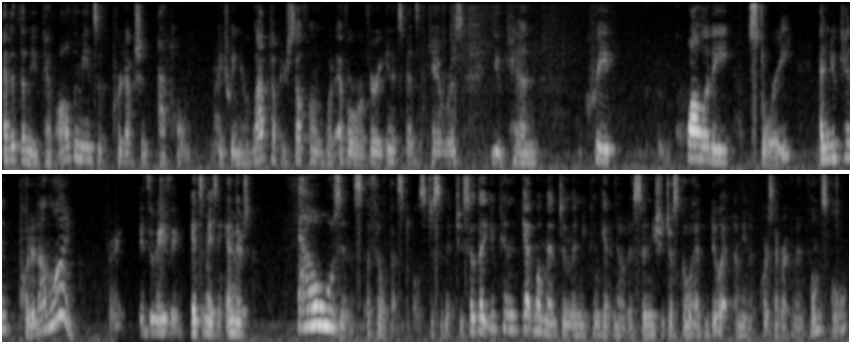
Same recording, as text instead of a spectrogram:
edit them, you have all the means of production at home. Right. Between your laptop, your cell phone, whatever, or very inexpensive cameras, you can create quality story and you can put it online. Right. It's amazing. It's amazing. And there's thousands of film festivals to submit to so that you can get momentum and you can get notice and you should just go ahead and do it. I mean, of course, I recommend film school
